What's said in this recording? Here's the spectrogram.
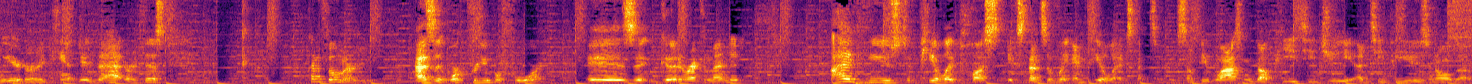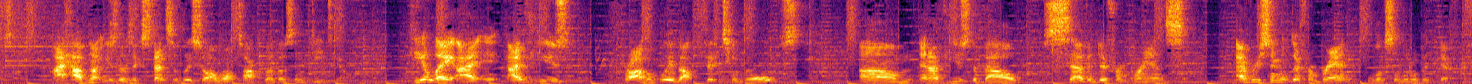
weird or it can't do that or this. What kind of filament are you using? Has it worked for you before? Is it good and recommended? I've used PLA Plus extensively and PLA extensively. Some people ask me about PETG and TPUs and all those. I have not used those extensively, so I won't talk about those in detail. PLA, I, I've used probably about 15 rolls, um, and I've used about seven different brands. Every single different brand looks a little bit different,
